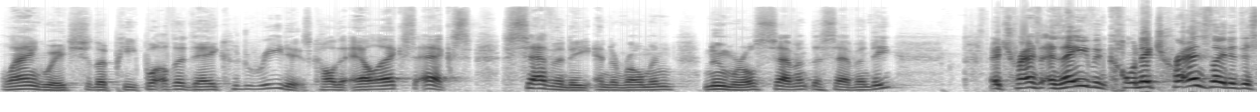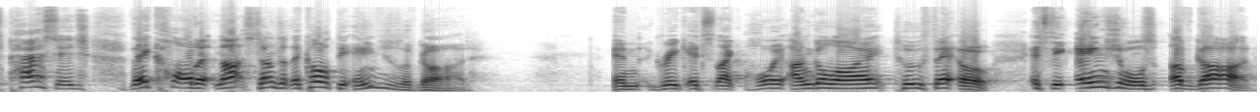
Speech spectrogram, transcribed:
language so the people of the day could read it. It's called the LXX 70 in the Roman numerals, 7 to 70. They trans- and they even, when they translated this passage, they called it not sons, they called it the angels of God. In Greek, it's like hoi angeloi tu theo. Oh, it's the angels of God.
